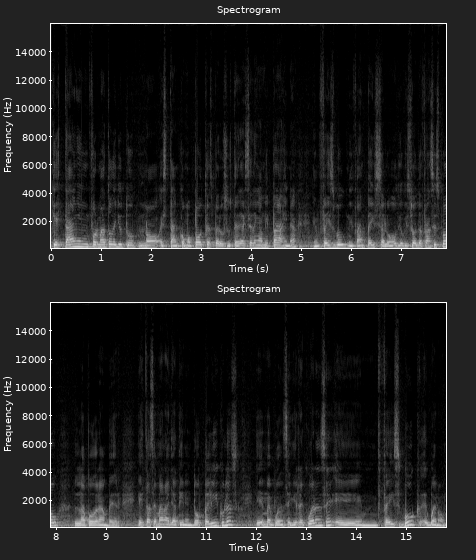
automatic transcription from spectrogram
que están en formato de YouTube, no están como podcast, pero si ustedes acceden a mi página en Facebook, mi fanpage Salón Audiovisual de Francis Poe, la podrán ver. Esta semana ya tienen dos películas. Eh, me pueden seguir, recuérdense, en Facebook, eh, bueno,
